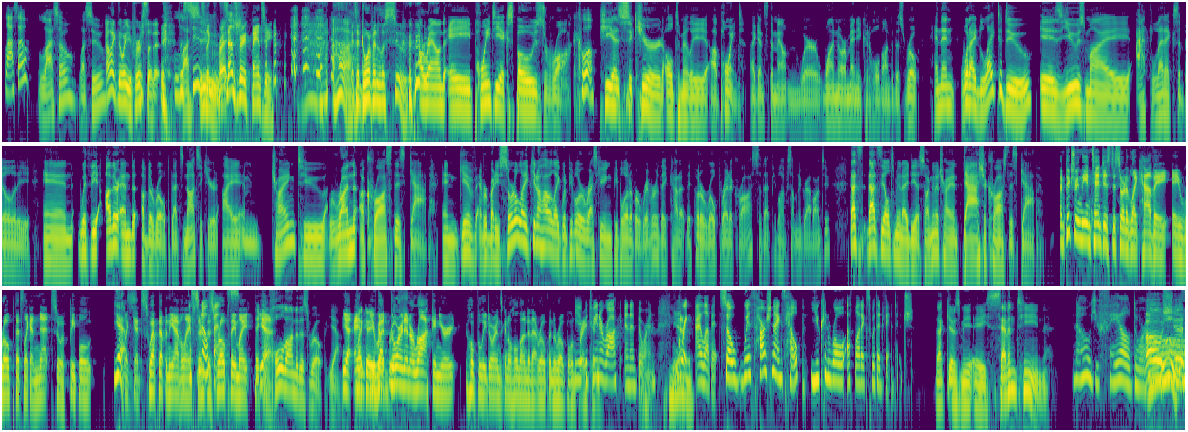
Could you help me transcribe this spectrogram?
Lasso? lasso, lasso, I like the way you first said it. lasso, It's like French. Sounds very fancy. Uh-huh. It's a dwarven lasso. around a pointy exposed rock. Cool. He has secured ultimately a point against the mountain where one or many could hold onto this rope. And then what I'd like to do is use my athletics ability. And with the other end of the rope that's not secured, I am trying to run across this gap and give everybody sort of like you know how like when people are rescuing people out of a river they kind of they put a rope right across so that people have something to grab onto? That's that's the ultimate idea. So i'm going to try and dash across this gap. I'm picturing the intent is to sort of like have a, a rope that's like a net. So if people yes like get swept up in the avalanche, snow there's this rope they might. they yeah. can hold on to this rope yeah yeah. And Like a you've rope got bridge. Doran and a rock, and you're hopefully Doran's going to hold on to that rope and the rope won't You're break. between and- a rock and a Doran. Great. I love it. So, with Harshnag's help, you can roll athletics with advantage. that gives me a 17 No, you failed, Doran. oh, shit.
